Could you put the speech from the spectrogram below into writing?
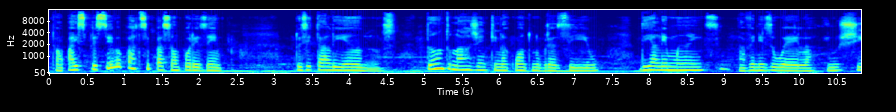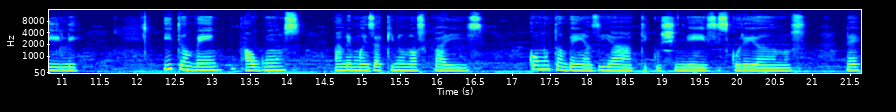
Então, a expressiva participação, por exemplo, dos italianos, tanto na Argentina quanto no Brasil, de alemães na Venezuela e no Chile, e também alguns alemães aqui no nosso país, como também asiáticos, chineses, coreanos, né?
